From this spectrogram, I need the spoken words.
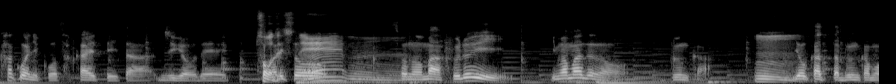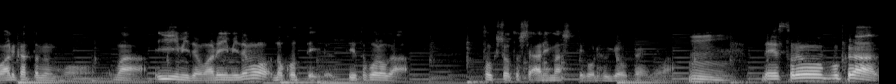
過去にこう栄えていた事業で、そうですね。割と、そのまあ古い、今までの文化、良、うん、かった文化も悪かった分も、まあ、いい意味でも悪い意味でも残っているっていうところが特徴としてありまして、ゴルフ業界には。うん、で、それを僕ら、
